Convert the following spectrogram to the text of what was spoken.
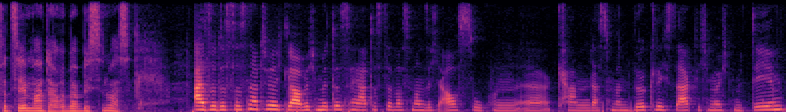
erzähl mal darüber ein bisschen was. Also das ist natürlich, glaube ich, mit das Härteste, was man sich aussuchen äh, kann, dass man wirklich sagt, ich möchte mit dem,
